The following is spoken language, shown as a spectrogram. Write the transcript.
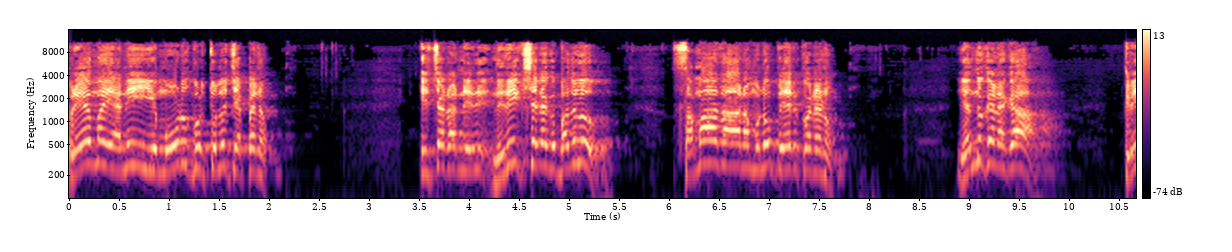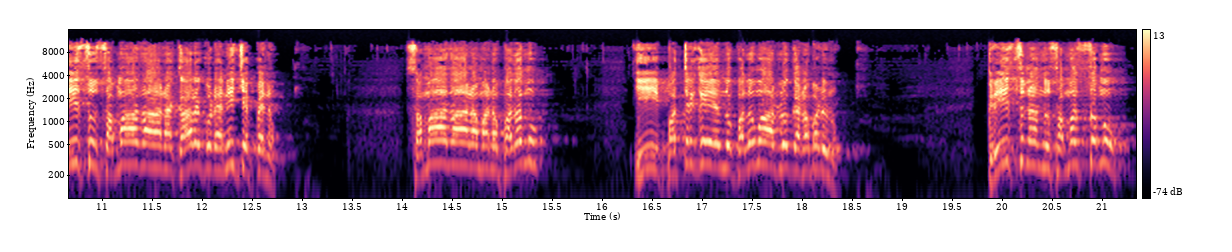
ప్రేమ అని ఈ మూడు గుర్తులు చెప్పాను. ఇచ్చట నిరీక్షణకు బదులు సమాధానమును పేర్కొనెను. ఎందుకనగా క్రీస్తు సమాధాన కారకుడని చెప్పాను. సమాధానమను పదము ఈ పత్రిక ఎందు పలుమార్లు కనబడును. క్రీస్తునందు సమస్తము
